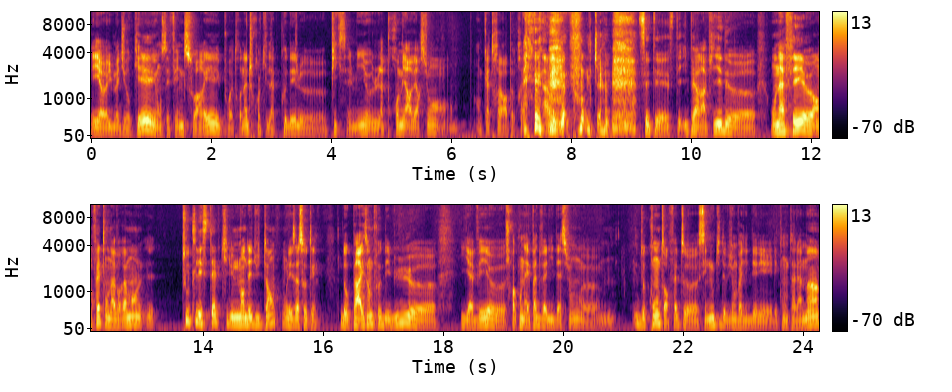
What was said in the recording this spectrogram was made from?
Et euh, il m'a dit ok, et on s'est fait une soirée, et pour être honnête, je crois qu'il a codé le Pixelme, euh, la première version en, en 4 heures à peu près. Ah oui. Donc c'était hyper rapide. on a fait, en fait, on a vraiment toutes les steps qui lui demandaient du temps, on les a sautés. Donc par exemple au début, il y avait, je crois qu'on n'avait pas de validation de compte, en fait, euh, c'est nous qui devions valider les, comptes à la main.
